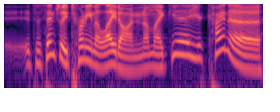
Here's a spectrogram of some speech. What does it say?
it's essentially turning a light on. And I'm like, yeah, you're kind of.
